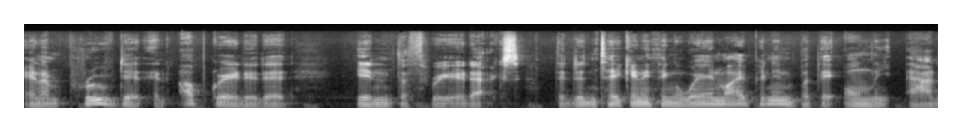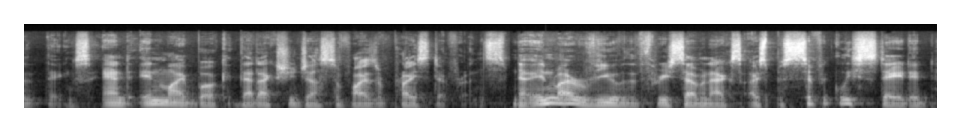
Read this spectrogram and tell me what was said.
and improved improved it and upgraded it in the 38X. They didn't take anything away in my opinion, but they only added things. And in my book, that actually justifies a price difference. Now in my review of the 37X, I specifically stated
